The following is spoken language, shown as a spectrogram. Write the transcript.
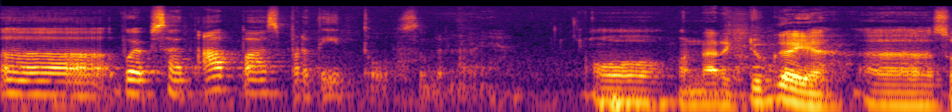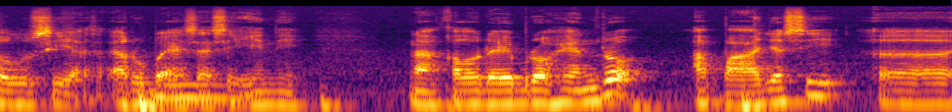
eh, website apa seperti itu sebenarnya. Oh, menarik juga ya eh, solusi Aruba SSI ini. Nah, kalau dari Bro Hendro, apa aja sih eh,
